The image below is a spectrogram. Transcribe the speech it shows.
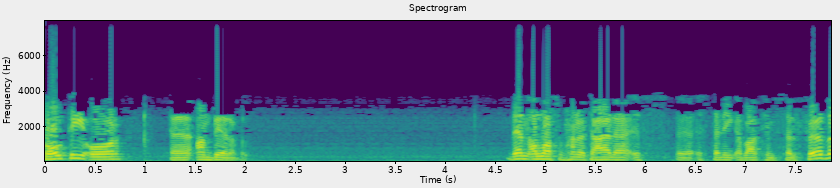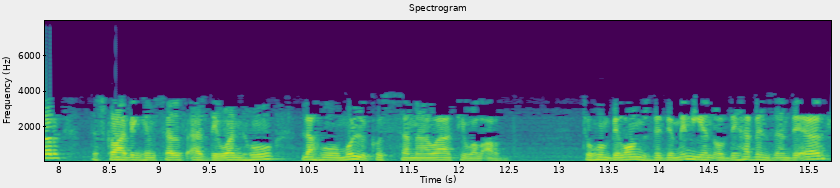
salty or uh, unbearable then Allah subhanahu wa ta'ala is, uh, is telling about himself further describing himself as the one who له ملك السماوات والأرض to whom belongs the dominion of the heavens and the earth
